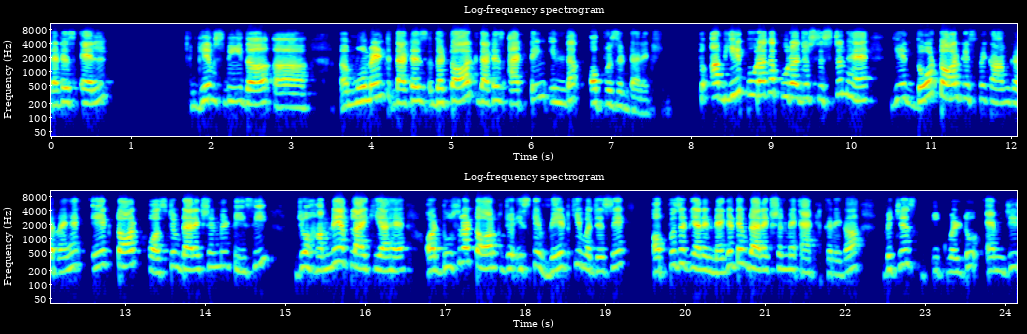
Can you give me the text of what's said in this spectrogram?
that is l gives me the uh, moment that is the torque that is acting in the opposite direction तो अब ये पूरा का पूरा जो सिस्टम है ये दो टॉर्क इस पे काम कर रहे हैं एक टॉर्क पॉजिटिव डायरेक्शन में टीसी जो हमने अप्लाई किया है और दूसरा टॉर्क जो इसके वेट की वजह से Opposite, यानी negative direction, में act. Which is equal to mg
